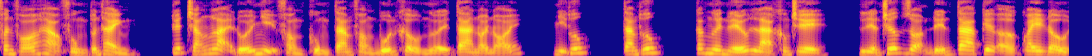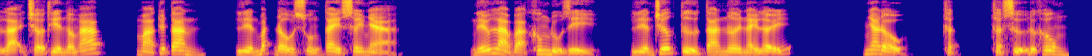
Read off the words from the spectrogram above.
Phân phó hảo Phùng Tuấn Thành, tuyết trắng lại đối nhị phòng cùng tam phòng bốn khẩu người ta nói nói, nhị thúc, tam thúc, các ngươi nếu là không chê, liền trước dọn đến ta kia ở quay đầu lại chờ thiên ấm áp, mà tuyết tan, liền bắt đầu xuống tay xây nhà. Nếu là bạc không đủ gì, liền trước từ ta nơi này lấy. Nha đầu, thật sự được không?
